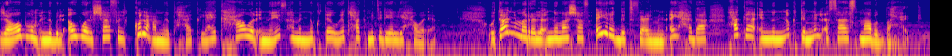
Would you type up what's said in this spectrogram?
جاوبهم إنه بالأول شاف الكل عم يضحك لهيك حاول إنه يفهم النكتة ويضحك مثل يلي حواليه. وتاني مرة لأنه ما شاف أي ردة فعل من أي حدا حكى إنه النكتة من الأساس ما بتضحك.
